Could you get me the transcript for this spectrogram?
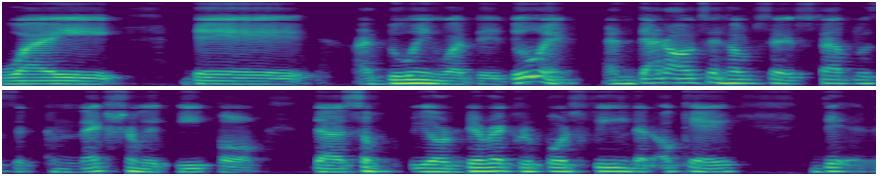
why they are doing what they're doing. And that also helps establish the connection with people. The, your direct reports feel that, okay, they,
